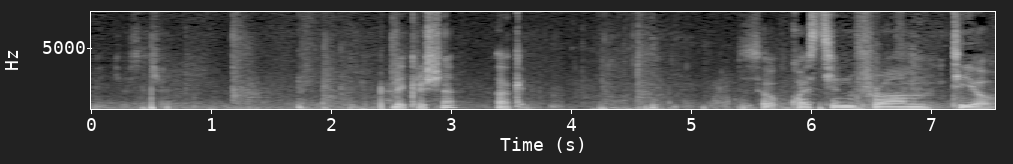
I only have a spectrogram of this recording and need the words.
Let just check. Hare Krishna? Okay. So, question from Theo.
